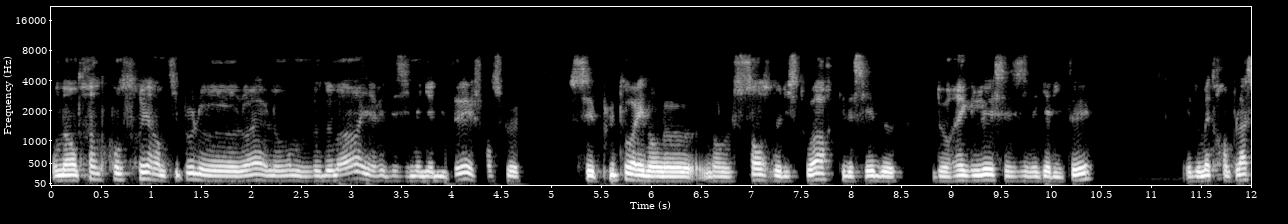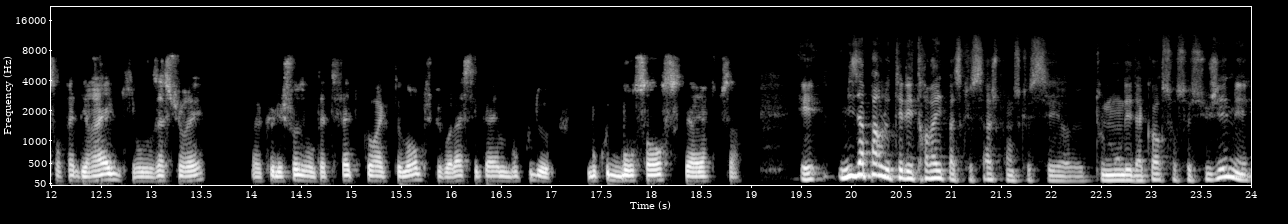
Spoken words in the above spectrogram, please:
on est en train de construire un petit peu le, le, monde de demain. Il y avait des inégalités et je pense que c'est plutôt aller dans le, dans le sens de l'histoire qui d'essayer de, de régler ces inégalités et de mettre en place en fait des règles qui vont nous assurer euh, que les choses vont être faites correctement, puisque voilà, c'est quand même beaucoup de, beaucoup de bon sens derrière tout ça. Et mis à part le télétravail, parce que ça, je pense que c'est euh, tout le monde est d'accord sur ce sujet, mais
